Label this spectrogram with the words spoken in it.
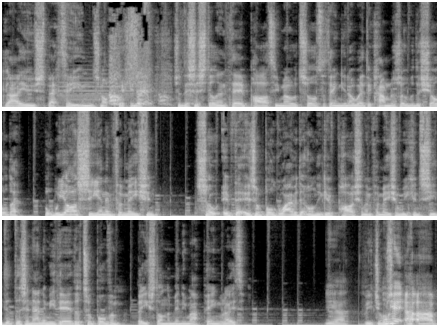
guy who's spectating is not oh, quick enough. So this is still in third party mode sort of thing, you know, where the camera's over the shoulder. But we are seeing information. So if there is a bug, why would it only give partial information? We can see that there's an enemy there that's above him based on the minimap ping, right? Yeah. Okay, uh, uh,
